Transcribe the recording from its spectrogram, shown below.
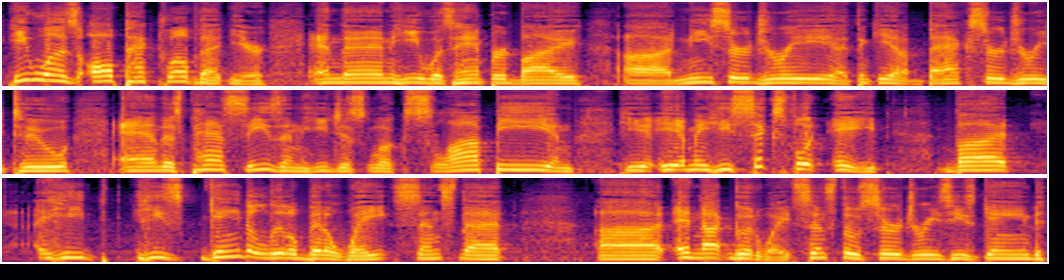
He was all Pac 12 that year, and then he was hampered by uh, knee surgery. I think he had a back surgery too. And this past season, he just looked sloppy, and he, he I mean, he's six foot eight, but he he's gained a little bit of weight since that uh, and not good weight. Since those surgeries, he's gained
